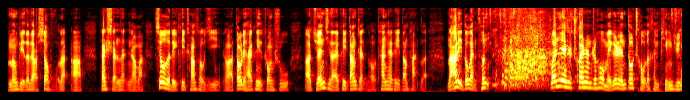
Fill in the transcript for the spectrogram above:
能比得了校服的啊，太神了，你知道吧？袖子里可以藏手机，是吧？兜里还可以装书啊，卷起来可以当枕头，摊开可以当毯子，哪里都敢蹭。关键是穿上之后，每个人都丑得很平均。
